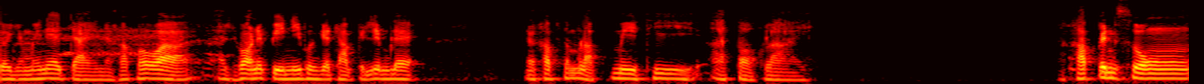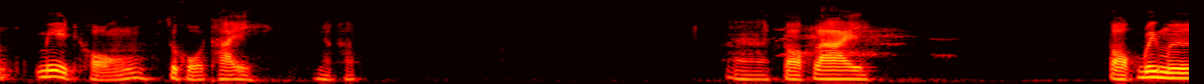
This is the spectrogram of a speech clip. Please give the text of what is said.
ก็ยังไม่แน่ใจนะครับ เพราะว่าเฉพาะในปีนี้เพิ่งจะทำเป็นเล่มแรกนะครับสำหรับมีดที่อาตอกลายนะครับ เป็นทรงมีดของสุโขทัยนะครับอตอกลายตอกด้วยมือ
